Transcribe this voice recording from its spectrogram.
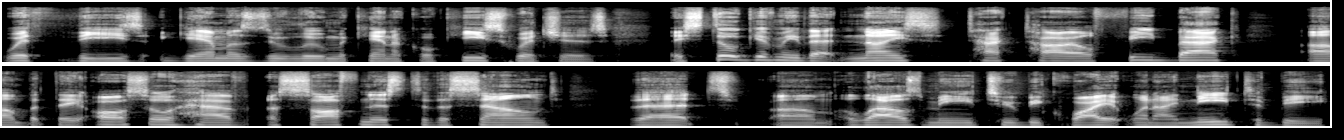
with these gamma zulu mechanical key switches. They still give me that nice tactile feedback uh, but they also have a softness to the sound that um, allows me to be quiet when I need to be.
